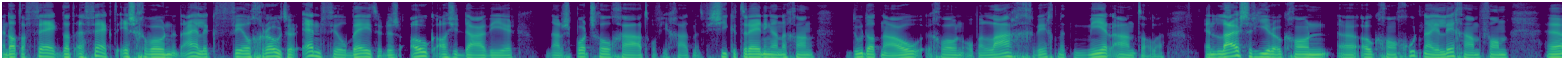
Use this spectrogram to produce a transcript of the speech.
En dat effect, dat effect is gewoon uiteindelijk veel groter en veel beter. Dus ook als je daar weer naar de sportschool gaat of je gaat met fysieke training aan de gang, doe dat nou gewoon op een lager gewicht met meer aantallen. En luister hier ook gewoon, uh, ook gewoon goed naar je lichaam van uh,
